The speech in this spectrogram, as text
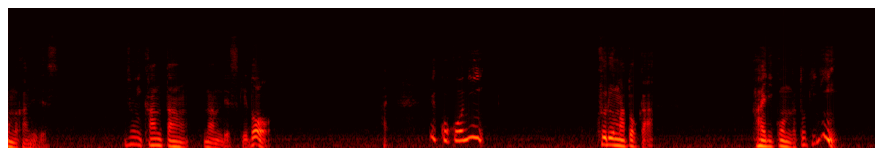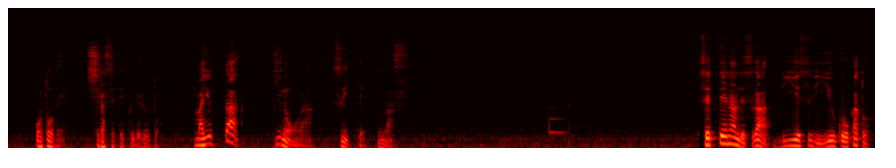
こんな感じです。非常に簡単なんですけど、はい。で、ここに、車とか入り込んだ時に、音で知らせてくれると。まあ、言った機能がついています。設定なんですが、BSD 有効かと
